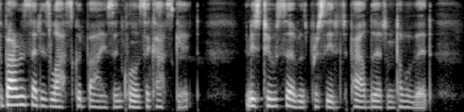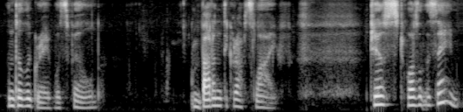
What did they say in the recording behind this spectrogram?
The Baron said his last goodbyes and closed the casket, and his two servants proceeded to pile dirt on top of it until the grave was filled. Baron de Graaf's life just wasn't the same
